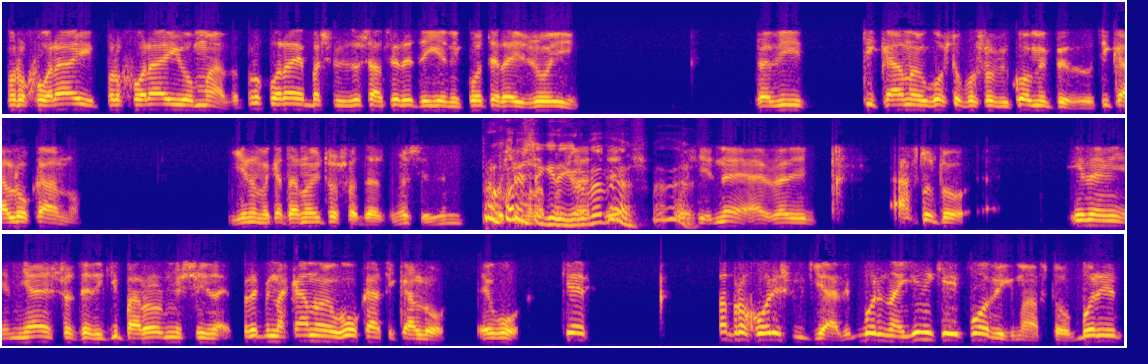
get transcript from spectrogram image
προχωράει, προχωράει η ομάδα. Προχωράει, εν πάση περιπτώσει, αν θέλετε, γενικότερα η ζωή. Δηλαδή, τι κάνω εγώ στο προσωπικό μου επίπεδο, τι καλό κάνω. Γίνομαι κατανοητός, φαντάζομαι. Έτσι, δεν... Προχωρήστε, όχι μόνο κύριε από Γιώργο, εσάς, βεβαίως, βεβαίως. Όχι, ναι, δηλαδή αυτό το είναι μια εσωτερική παρόρμηση. Πρέπει να κάνω εγώ κάτι καλό. Εγώ. Και θα προχωρήσουν κι άλλοι. Μπορεί να γίνει και υπόδειγμα αυτό. Μπορεί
